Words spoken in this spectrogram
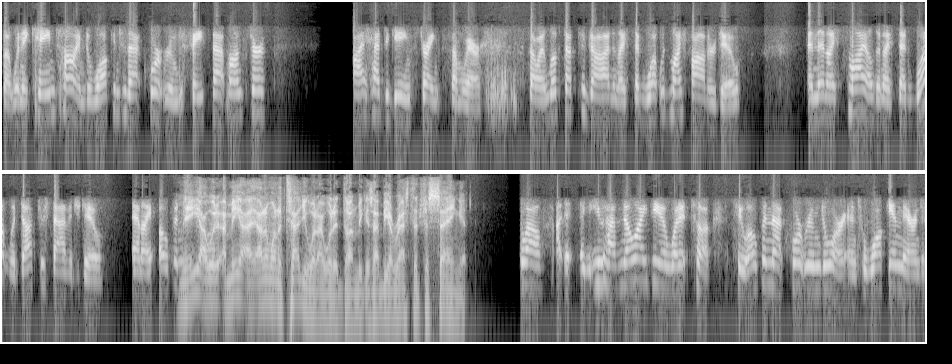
But when it came time to walk into that courtroom to face that monster, I had to gain strength somewhere. So I looked up to God and I said, What would my father do? And then I smiled and I said, What would Dr. Savage do? And I opened. Me, I would. Me, I, I don't want to tell you what I would have done because I'd be arrested for saying it. Well, I- you have no idea what it took to open that courtroom door and to walk in there and to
